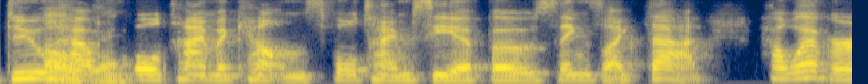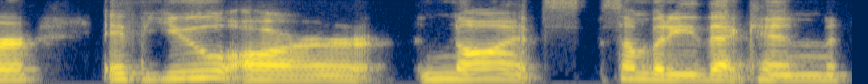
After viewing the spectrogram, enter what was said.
do oh, have yeah. full time accountants, full time CFOs, things like that. However, if you are not somebody that can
